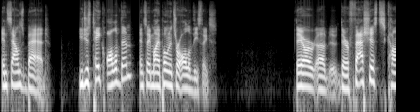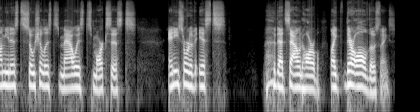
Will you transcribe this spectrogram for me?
and sounds bad, you just take all of them and say my opponents are all of these things. They are uh, they're fascists, communists, socialists, Maoists, Marxists, any sort of ists that sound horrible. Like they're all of those things.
